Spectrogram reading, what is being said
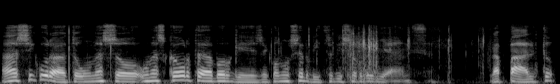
ha assicurato una, so- una scorta a Borghese con un servizio di sorveglianza. L'appalto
